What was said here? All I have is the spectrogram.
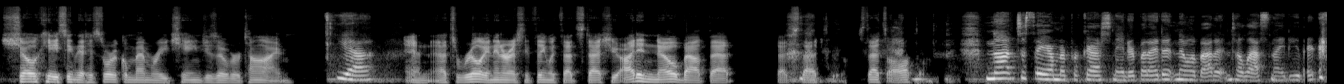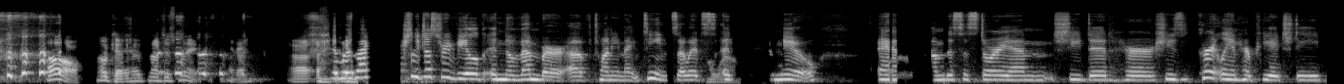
showcasing that historical memory changes over time yeah. And that's really an interesting thing with that statue. I didn't know about that that statue. so that's awesome. Not to say I'm a procrastinator, but I didn't know about it until last night either. oh, okay. That's not just me. Okay. Uh, it was actually just revealed in November of 2019, so it's oh, wow. it's new. And um, this historian, she did her. She's currently in her PhD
